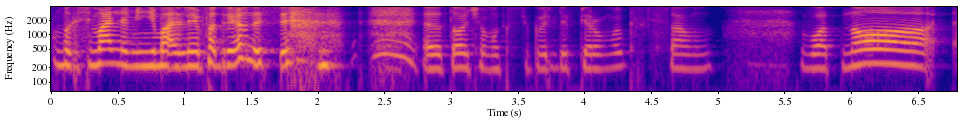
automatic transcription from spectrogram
максимально минимальные потребности. Это то, о чем мы, кстати, говорили в первом выпуске самом. Вот, но э,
